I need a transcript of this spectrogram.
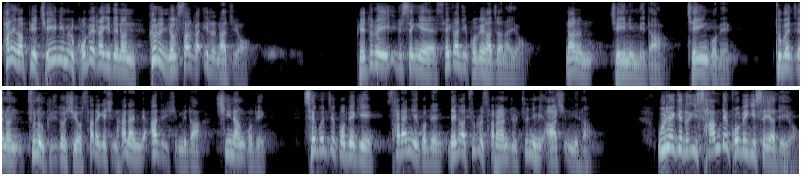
하나님 앞에 죄인임을 고백하게 되는 그런 역사가 일어나죠. 베드로의 일생에 세 가지 고백하잖아요. 나는 죄인입니다. 죄인 고백. 두 번째는 주는 그리스도시요 살아계신 하나님의 아들이십니다. 신앙 고백. 세 번째 고백이 사랑의 고백. 내가 주를 사랑하는 줄 주님이 아십니다. 우리에게도 이 3대 고백이 있어야 돼요.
